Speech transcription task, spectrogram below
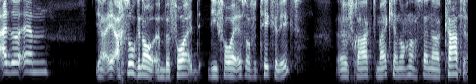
also ähm, Ja, ey, ach so, genau. ähm, Bevor er die VHS auf die Theke legt, äh, fragt Mike ja noch nach seiner Karte.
